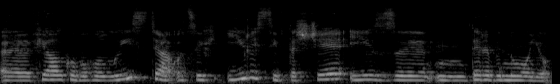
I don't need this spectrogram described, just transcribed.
е, фіалкового листя, оцих ірисів та ще із деревиною.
